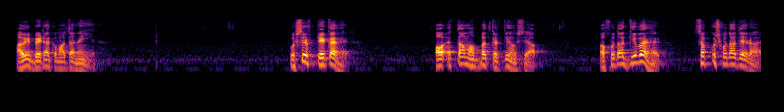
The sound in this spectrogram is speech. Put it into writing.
ابھی بیٹا کماتا نہیں ہے۔ وہ صرف ٹیکر ہے اور اتنا محبت کرتے ہیں اس سے آپ اور خدا گیور ہے، سب کچھ خدا دے رہا ہے۔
